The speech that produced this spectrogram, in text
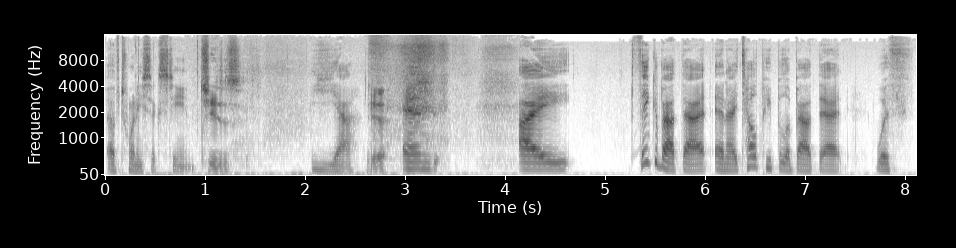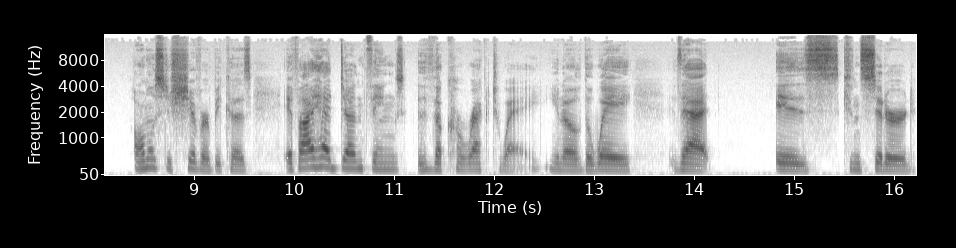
of 2016. Jesus. Yeah. Yeah. And I think about that and I tell people about that with almost a shiver because if I had done things the correct way, you know, the way that is considered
